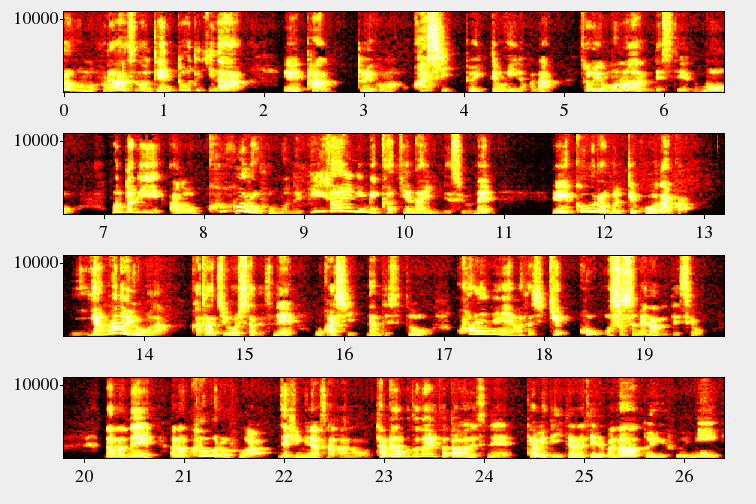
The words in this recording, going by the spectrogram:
グロフもフランスの伝統的な、え、パンというか、まあ、お菓子と言ってもいいのかな。そういうものなんですけれども、本当に、あの、クグロフもね、意外に見かけないんですよね。えー、クグロフってこうなんか、山のような形をしたですね、お菓子なんですけど、これね、私結構おすすめなんですよ。なので、あの、クーロフはぜひ皆さん、あの、食べたことない方はですね、食べていただければなというふうに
